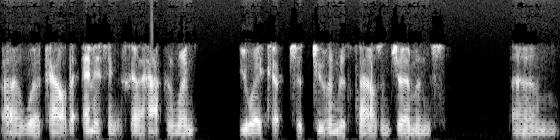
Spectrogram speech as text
uh, work out that anything's going to happen when you wake up to 200,000 Germans um,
